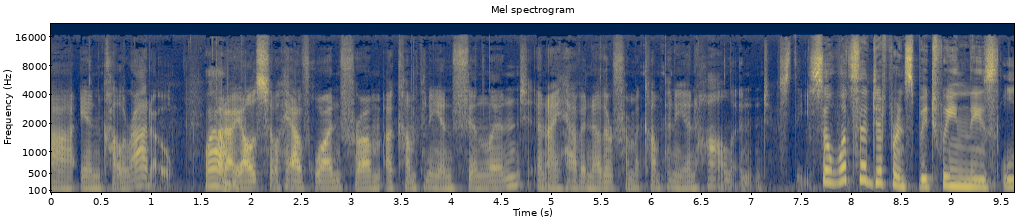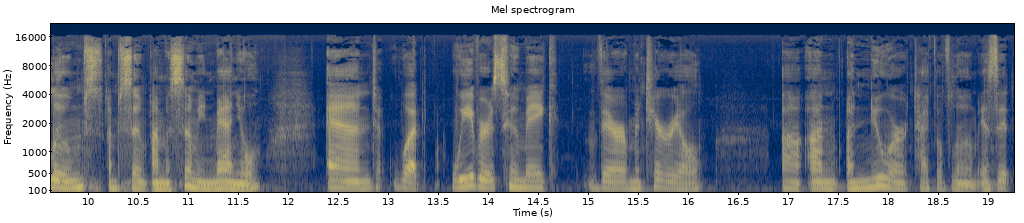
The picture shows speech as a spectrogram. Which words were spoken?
uh, in Colorado. Wow. But I also have one from a company in Finland, and I have another from a company in Holland. So what's the difference between these looms? I'm assum- I'm assuming manual, and what weavers who make their material uh, on a newer type of loom? Is it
